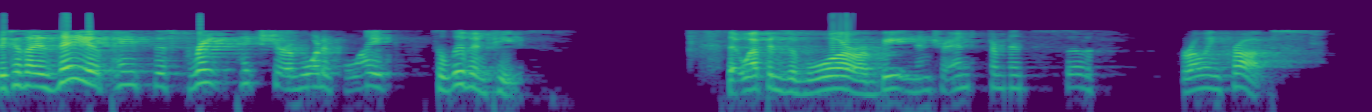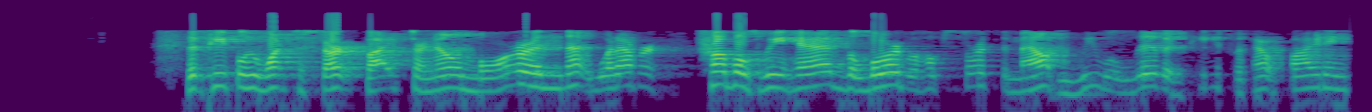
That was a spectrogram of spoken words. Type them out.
Because Isaiah paints this great picture of what it's like to live in peace. That weapons of war are beaten into instruments of growing crops. That people who want to start fights are no more, and that whatever troubles we had, the Lord will help sort them out, and we will live in peace without fighting,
